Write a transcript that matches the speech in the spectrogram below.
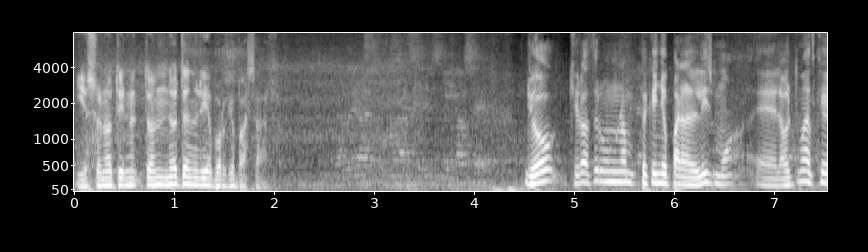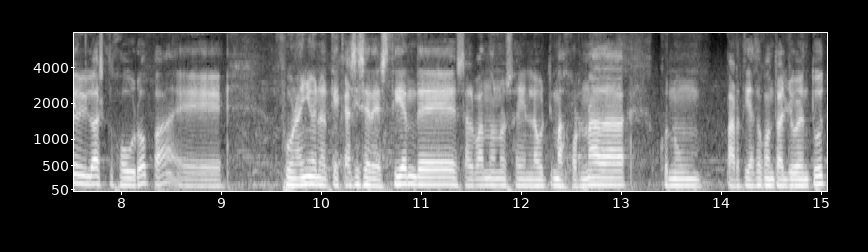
y eso no, tiene, no tendría por qué pasar. Yo quiero hacer un pequeño paralelismo. Eh, la última vez que el jugó Europa eh, fue un año en el que casi se desciende, salvándonos ahí en la última jornada, con un partidazo contra el Juventud.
